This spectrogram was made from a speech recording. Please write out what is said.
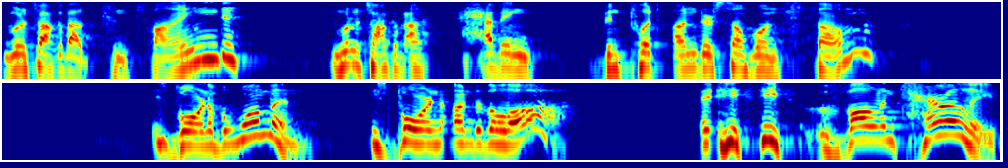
You want to talk about confined? You want to talk about having been put under someone's thumb? He's born of a woman. He's born under the law. He, he voluntarily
